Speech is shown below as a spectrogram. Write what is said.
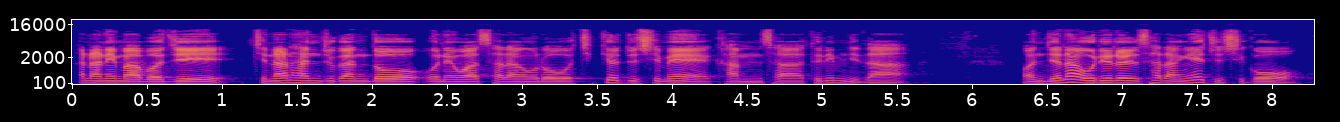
하나님 아버지, 지난 한 주간도 은혜와 사랑으로 지켜주심에 감사드립니다. 언제나 우리를 사랑해 주시고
